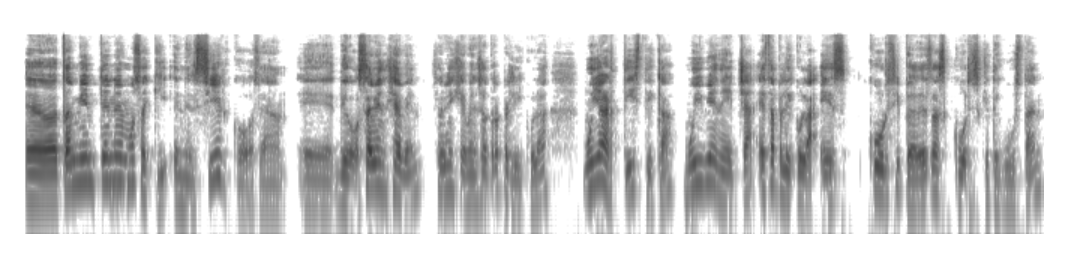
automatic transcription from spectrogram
Eh, también tenemos aquí en el circo, o sea, eh, digo, Seven Heaven. Seven Heaven es otra película muy artística, muy bien hecha. Esta película es cursi, pero de esas cursis que te gustan.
